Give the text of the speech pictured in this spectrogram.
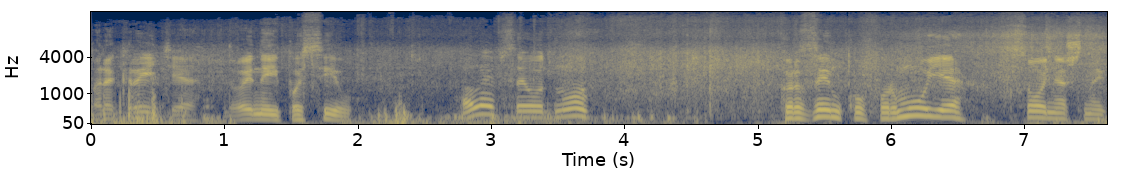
перекриття, двойний посів. Але все одно корзинку формує соняшник.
